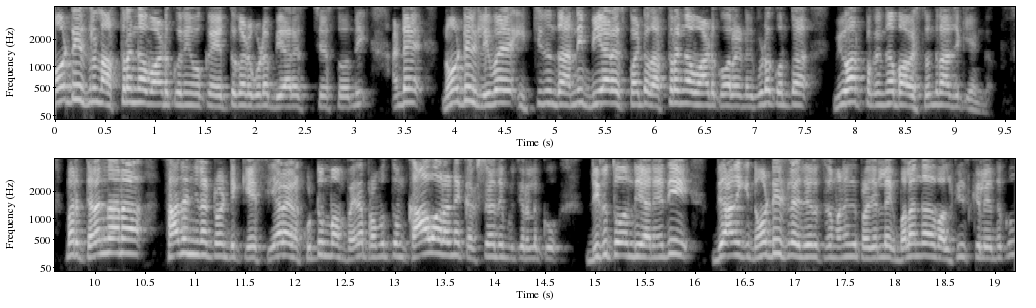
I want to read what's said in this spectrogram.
నోటీసులను అస్త్రంగా వాడుకునే ఒక ఎత్తుగడ కూడా బీఆర్ఎస్ చేస్తోంది. అంటే నోటీసులు ఇవ్వ ఇచ్చిన దాన్ని బీఆర్ఎస్ పార్టీ ఒక అస్త్రంగా వాడుకోవాలనేది కూడా కొంత వ్యూహాత్మకంగా భావిస్తుంది రాజకీయంగా. మరి తెలంగాణ సాధించినటువంటి కేసీఆర్ ఆయన కుటుంబం పైన ప్రభుత్వం కావాలనే కక్షాధింపు చర్యలకు దిగుతోంది అనేది దానికి నోటీసులు ఎదుర్చడం అనేది ప్రజల్లోకి బలంగా వాళ్ళు తీసుకెళ్ళేందుకు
